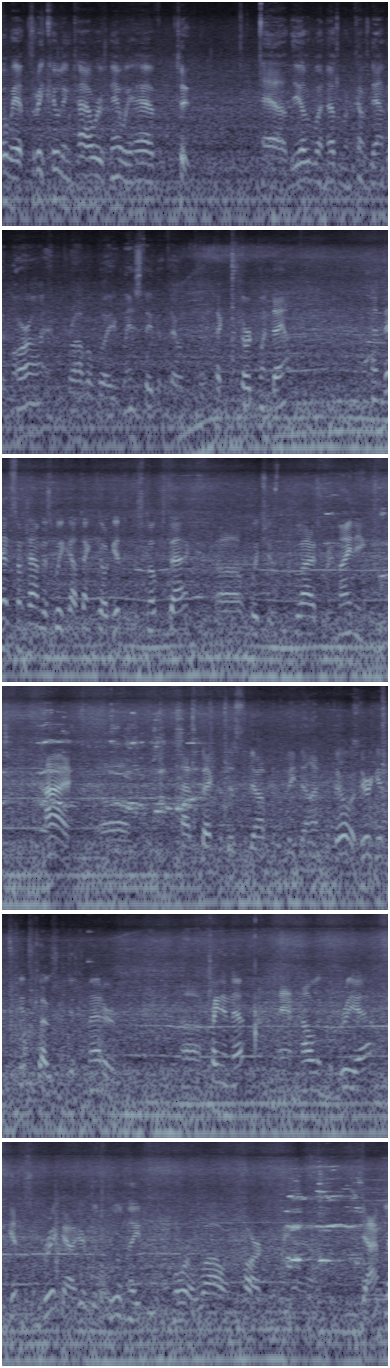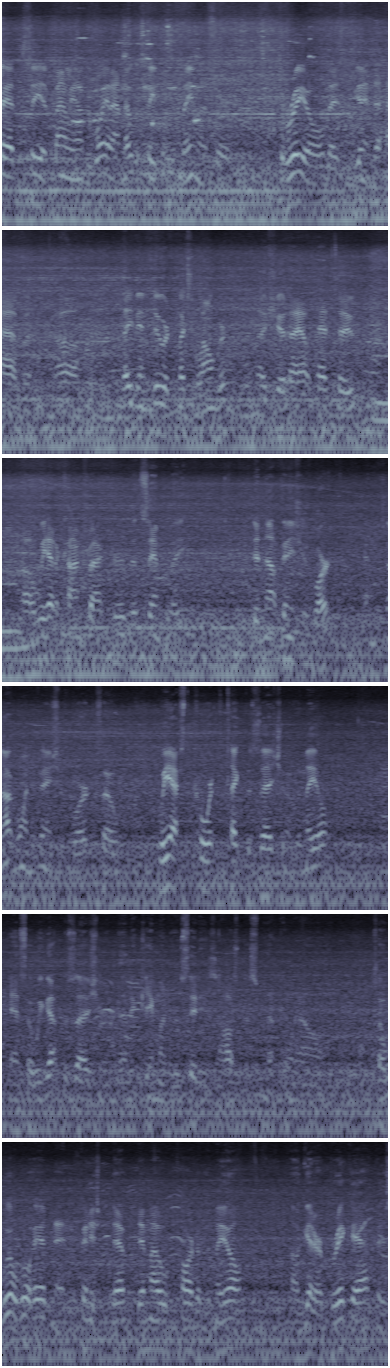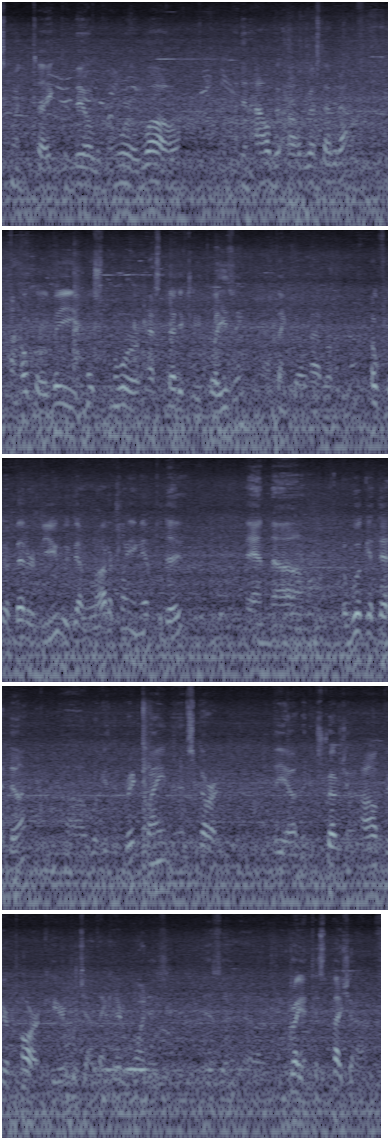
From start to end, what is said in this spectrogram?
well, we have three cooling towers. Now we have two. Uh, the other one, another one comes down tomorrow and probably Wednesday that they'll, they'll take the third one down. And then sometime this week, I think they'll get to the smokestack, uh, which is the last remaining high uh, aspect of this job that will be done. But they're, they're getting, getting closer. It's just a matter of uh, cleaning up and hauling debris out and getting some brick out here, which we'll need more wall and park we. Yeah, I'm glad to see it finally underway, and I know the people in Bemis are thrilled that it's beginning to happen. Uh, they've endured much longer than they should have had to. Uh, we had a contractor that simply did not finish his work and was not going to finish his work, so we asked the court to take possession of the mill, and so we got possession, and it came under the city's auspice from that point on. So we'll go ahead and finish the demo part of the mill, I'll get our brick out that it's going to take to build a memorial wall, and then haul the, haul the rest of it out. I hope it'll be much more aesthetically pleasing. I think they'll have a, hopefully a better view. We've got a lot of cleaning up to do, and uh, but we'll get that done. Uh, we'll get the brick cleaned and start the uh, the construction of their park here, which I think everyone is is uh, in great anticipation of.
